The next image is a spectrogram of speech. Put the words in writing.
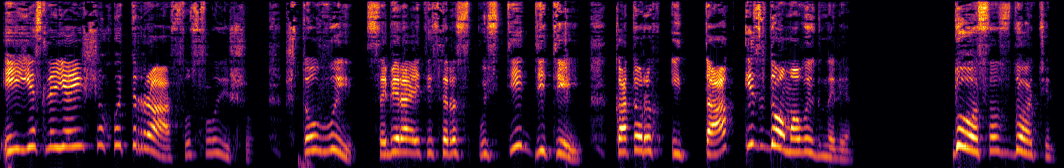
И если я еще хоть раз услышу, что вы собираетесь распустить детей, которых и так из дома выгнали. Да, Создатель,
